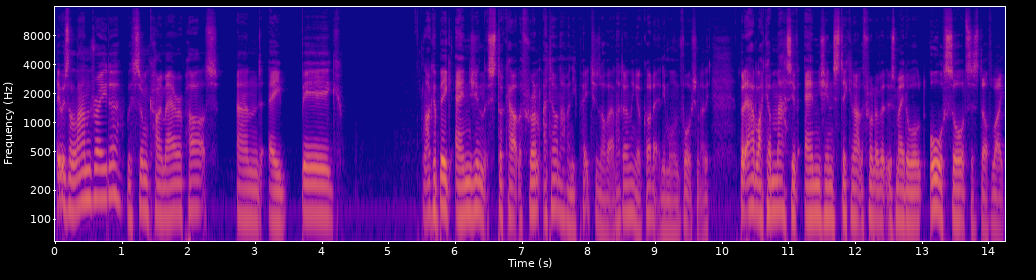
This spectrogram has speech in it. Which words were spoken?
It was a Land Raider with some Chimera parts and a big, like a big engine that stuck out the front. I don't have any pictures of it, and I don't think I've got it anymore, unfortunately. But it had like a massive engine sticking out the front of it that was made all, all sorts of stuff, like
